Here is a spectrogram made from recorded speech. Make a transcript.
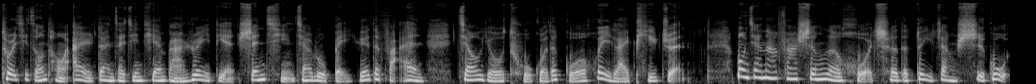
土耳其总统埃尔段在今天把瑞典申请加入北约的法案交由土国的国会来批准。孟加拉发生了火车的对撞事故，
